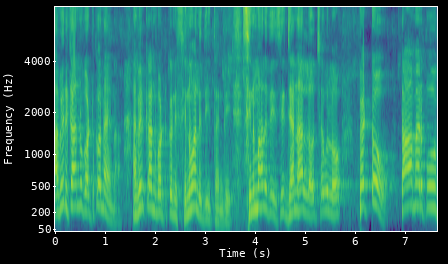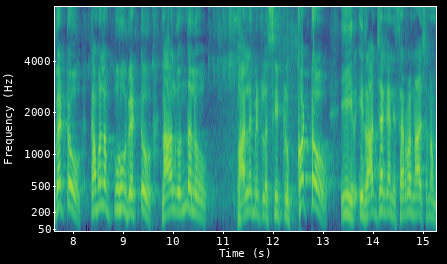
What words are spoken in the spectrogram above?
అమీర్ ఖాన్ను పట్టుకొని ఆయన అమీర్ ఖాన్ పట్టుకొని సినిమాలు తీ తండ్రి. సినిమాలు తీసి జనాల్లో చెవులో పెట్టు. తామర పువ్వు పెట్టు కమలం పువ్వు పెట్టు నాలుగు వందలు పార్లమెంట్లో సీట్లు కొట్టు ఈ ఈ రాజ్యాంగాన్ని సర్వనాశనం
